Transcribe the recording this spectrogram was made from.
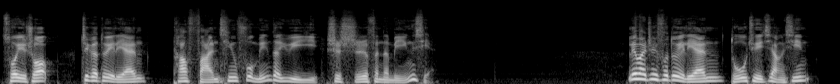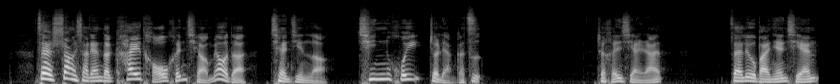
所以说，这个对联它反清复明的寓意是十分的明显。另外，这副对联独具匠心，在上下联的开头很巧妙的嵌进了“清辉”这两个字。这很显然，在六百年前。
